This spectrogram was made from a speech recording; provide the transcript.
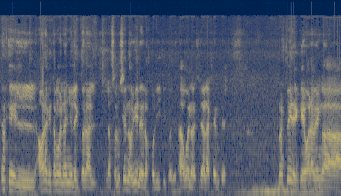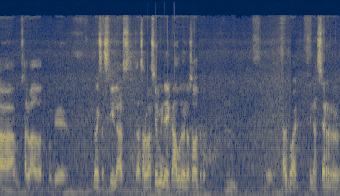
Creo que el- ahora que estamos en año electoral, la solución no viene de los políticos. Y está bueno decirle a la gente. No esperen que ahora venga Salvador, porque no es así. La salvación viene de cada uno de nosotros. mm, tal cual. En hacer,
